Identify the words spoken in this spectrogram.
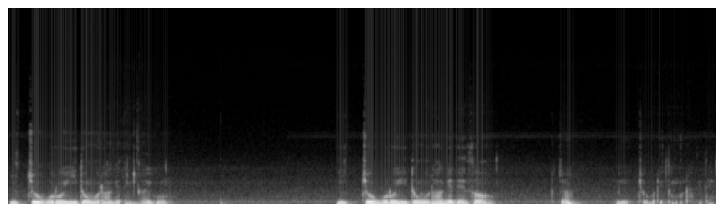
이쪽으로 이동을 하게 됩니다. 아이고 이쪽으로 이동을 하게 돼서 그죠? 이쪽으로 이동을 하게 돼요.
